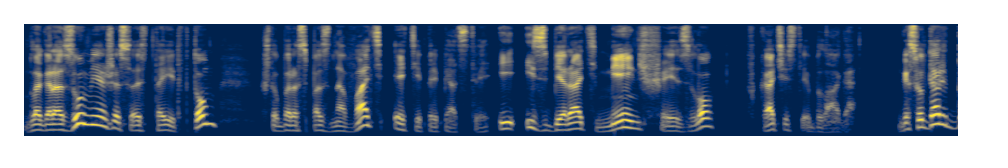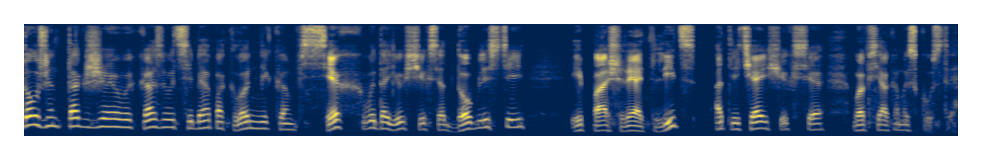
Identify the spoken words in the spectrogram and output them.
Благоразумие же состоит в том, чтобы распознавать эти препятствия и избирать меньшее зло в качестве блага. Государь должен также выказывать себя поклонником всех выдающихся доблестей и поощрять лиц, отличающихся во всяком искусстве.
